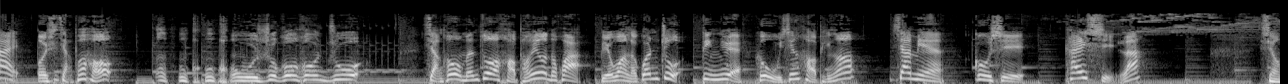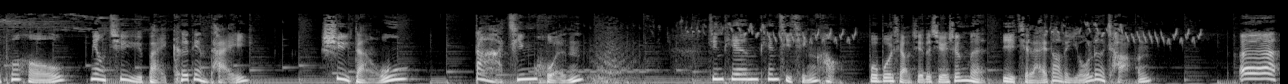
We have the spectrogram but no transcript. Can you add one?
嗨，我是小泼猴。嗯嗯嗯，我是哼哼猪。想和我们做好朋友的话，别忘了关注、订阅和五星好评哦。下面故事开始啦。小泼猴妙趣百科电台，是胆屋大惊魂。今天天气晴好，波波小学的学生们一起来到了游乐场。哎哎，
